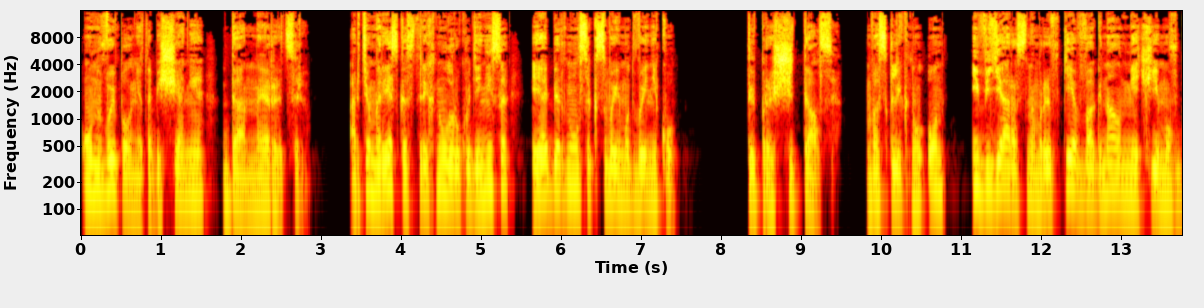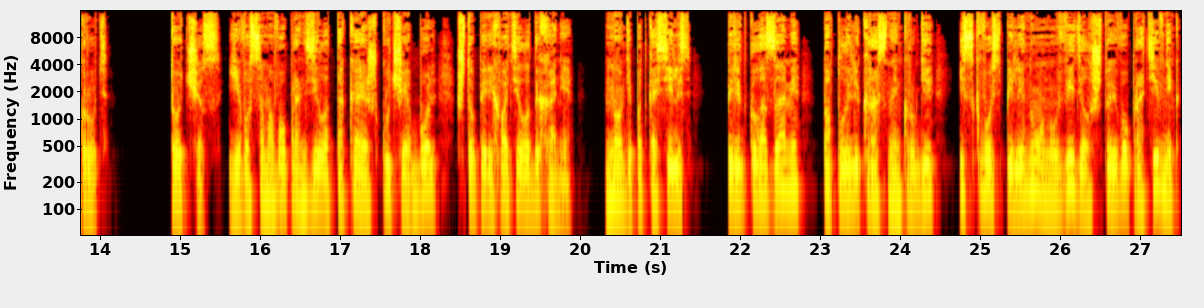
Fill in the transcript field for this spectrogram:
он выполнит обещание, данное рыцарю. Артем резко стряхнул руку Дениса и обернулся к своему двойнику. «Ты просчитался!» — воскликнул он и в яростном рывке вогнал меч ему в грудь. Тотчас его самого пронзила такая жгучая боль, что перехватило дыхание. Ноги подкосились, перед глазами поплыли красные круги, и сквозь пелену он увидел, что его противник,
